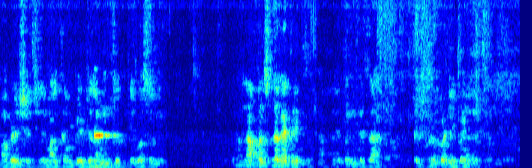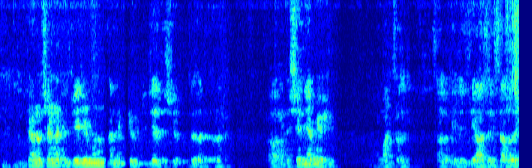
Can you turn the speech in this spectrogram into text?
महाबळेश्वरची मालकम पेठ ज्याला म्हणतो ती बसवली. आपण सुद्धा काहीतरी आपली पण त्याचा भर पडली पाहिजे. त्या अनुषंगाने जे जे म्हणून कनेक्टिव्हिटी जे दिशे दिशेने आम्ही वाटचाल चालू केली ती आजही चालू आहे.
